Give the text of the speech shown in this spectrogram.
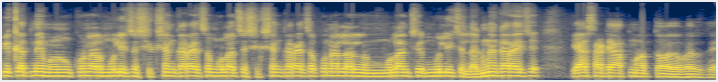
पिकत नाही म्हणून कुणाला मुलीचं शिक्षण करायचं मुलाचं शिक्षण करायचं कुणाला मुलांचे मुलीचे लग्न करायचे यासाठी आत्महत्या होत होते.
